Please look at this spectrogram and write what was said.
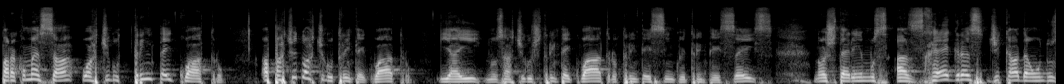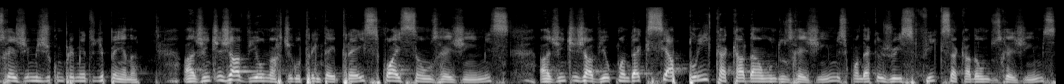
para começar o artigo 34. A partir do artigo 34, e aí nos artigos 34, 35 e 36, nós teremos as regras de cada um dos regimes de cumprimento de pena. A gente já viu no artigo 33 quais são os regimes, a gente já viu quando é que se aplica cada um dos regimes, quando é que o juiz fixa cada um dos regimes,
